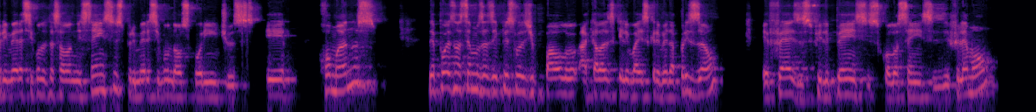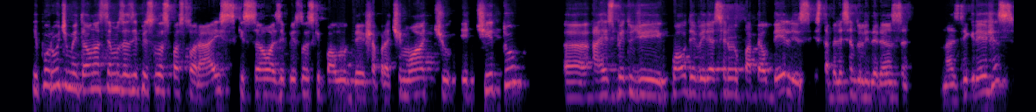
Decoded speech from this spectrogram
primeira e segunda Tessalonicenses, primeira e segunda aos Coríntios e Romanos. Depois nós temos as epístolas de Paulo, aquelas que ele vai escrever da prisão, Efésios, Filipenses, Colossenses e Filemão. E por último, então, nós temos as epístolas pastorais, que são as epístolas que Paulo deixa para Timóteo e Tito, uh, a respeito de qual deveria ser o papel deles estabelecendo liderança nas igrejas.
